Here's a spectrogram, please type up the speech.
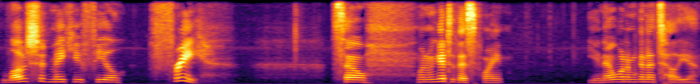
Love should make you feel free. So when we get to this point, you know what I'm going to tell you.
